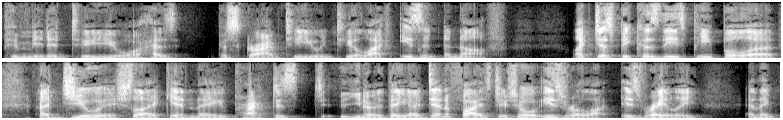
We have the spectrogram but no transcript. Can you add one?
permitted to you or has prescribed to you into your life isn't enough. Like just because these people are, are Jewish, like, and they practice, you know, they identify as Jewish or Israel, Israeli, and they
